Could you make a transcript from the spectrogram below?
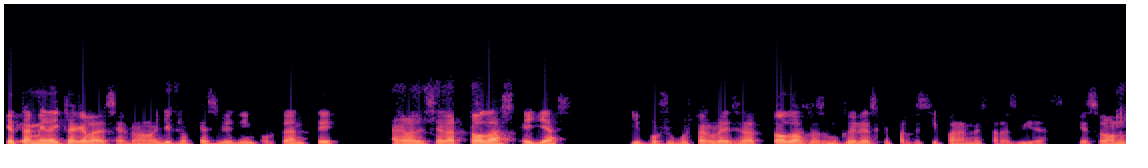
que también hay que agradecerlo, ¿no? Yo creo que es bien importante agradecer a todas ellas y por supuesto agradecer a todas las mujeres que participan en nuestras vidas, que son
